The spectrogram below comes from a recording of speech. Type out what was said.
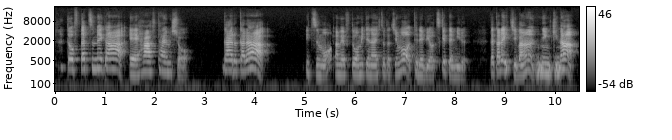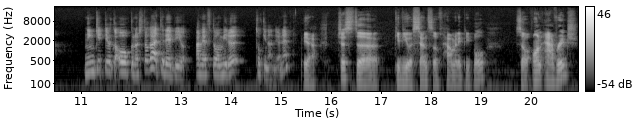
と2つ目が、えーハーフタイムショーがあるからいつもアメフトを見てない人たちもテレビをつけて見るだから一番人気な人気っていうか多くの人がテレビをアメフトを見る時なんだよね Yeah. Just to give you a sense of how many people. So, on average,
